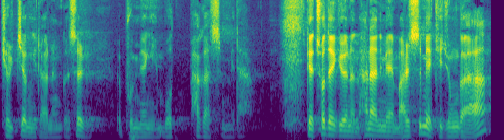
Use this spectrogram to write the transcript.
결정이라는 것을 분명히 못 박았습니다. 초대교회는 하나님의 말씀의 기준과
